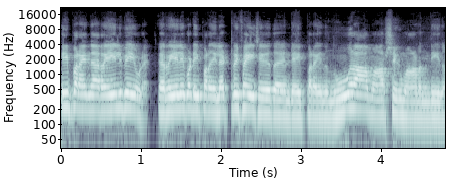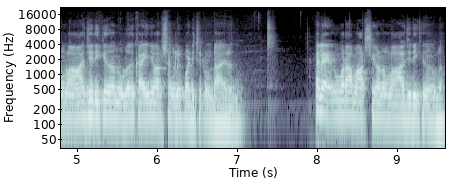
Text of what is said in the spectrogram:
ഈ പറയുന്ന റെയിൽവേയുടെ റെയിൽവേയുടെ ഈ പറയുന്ന ഇലക്ട്രിഫൈ ചെയ്തതിന്റെ ഈ പറയുന്ന നൂറാം വാർഷികമാണ് എന്ത് നമ്മൾ ആചരിക്കുന്നത് എന്നുള്ളത് കഴിഞ്ഞ വർഷങ്ങളിൽ പഠിച്ചിട്ടുണ്ടായിരുന്നു. അല്ലേ? നൂറാം വാർഷികമാണ് നമ്മൾ ആചരിക്കുന്നത്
